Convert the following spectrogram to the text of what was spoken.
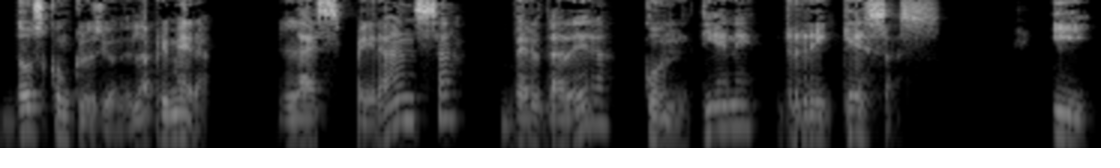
dos conclusiones. La primera, la esperanza verdadera contiene riquezas y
